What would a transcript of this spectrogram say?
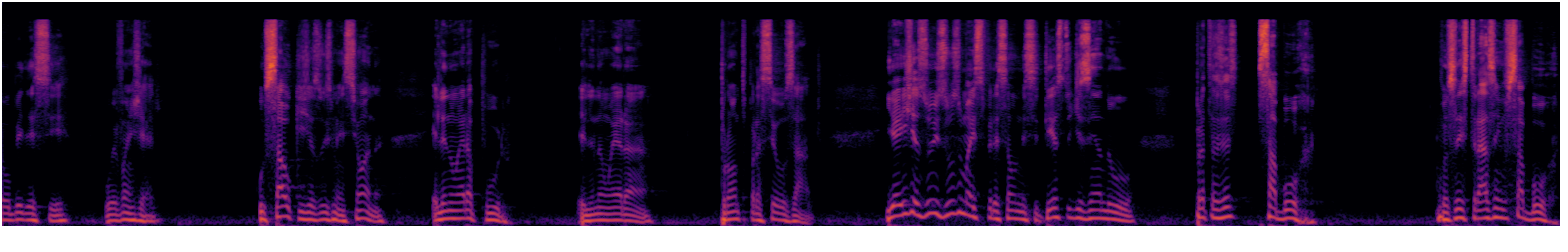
obedecer o evangelho. O sal que Jesus menciona, ele não era puro, ele não era pronto para ser usado. E aí Jesus usa uma expressão nesse texto dizendo para trazer sabor. Vocês trazem o sabor,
